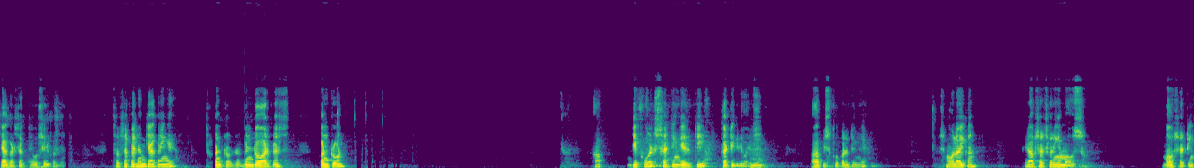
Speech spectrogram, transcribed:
क्या कर सकते हैं, वो शेयर कर दें। सबसे पहले हम क्या करेंगे control window R press control आप डिफ़ॉल्ट सेटिंग दे देती कैटेगरी वाइज। आप इसको कर देंगे, स्मॉल आइकन, फिर आप सर्च करेंगे माउस माउस सेटिंग।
